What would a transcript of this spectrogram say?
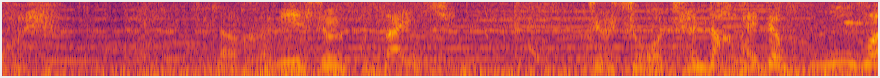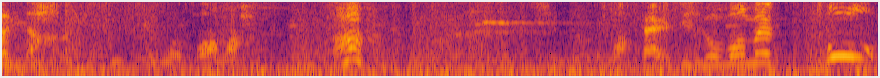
老爷，能和您生死在一起，这是我陈大来的福分呐！听我话吧，啊！听我话，带着弟兄往外突，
